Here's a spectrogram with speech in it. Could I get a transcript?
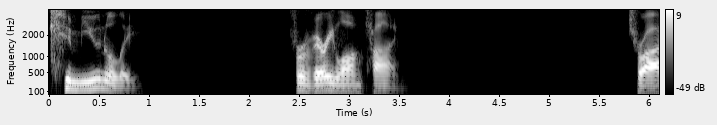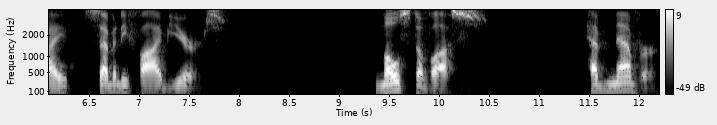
communally for a very long time. Try 75 years. Most of us have never,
